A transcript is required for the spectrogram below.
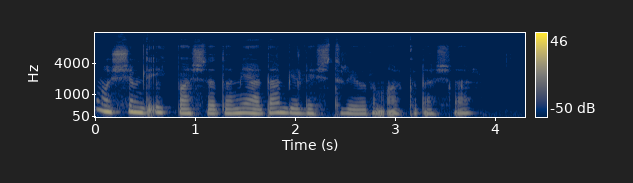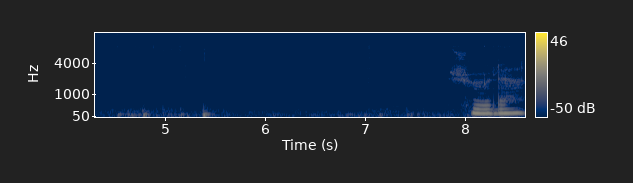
Bunu şimdi ilk başladığım yerden birleştiriyorum arkadaşlar. Şöyle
